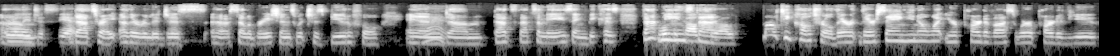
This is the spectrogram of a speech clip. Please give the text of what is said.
um, religious. Yes, that's right. Other religious uh, celebrations, which is beautiful, and yes. um, that's that's amazing because that means that multicultural. They're they're saying, you know what, you're part of us. We're a part of you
